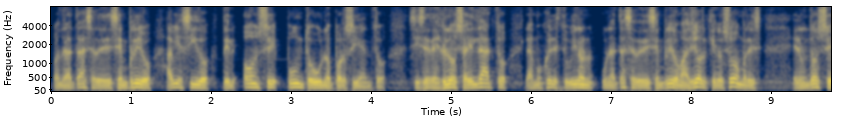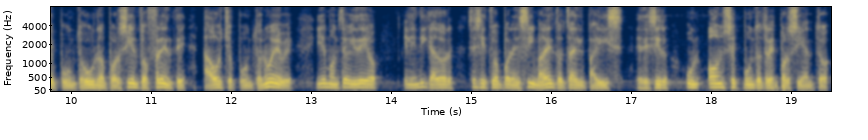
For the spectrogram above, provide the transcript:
cuando la tasa de desempleo había sido del 11.1%. Si se desglosa el dato, las mujeres tuvieron una tasa de desempleo mayor que los hombres, en un 12.1% frente a 8.9%, y en Montevideo el indicador se situó por encima del total del país, es decir, un 11.3%.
